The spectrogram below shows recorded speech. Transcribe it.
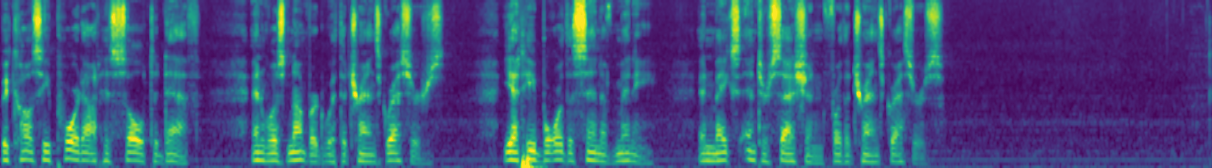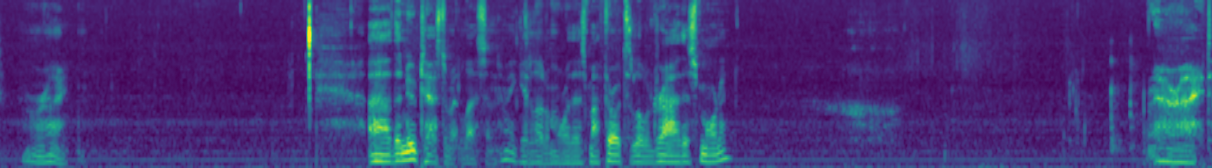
because he poured out his soul to death, and was numbered with the transgressors. Yet he bore the sin of many and makes intercession for the transgressors. All right. Uh, the New Testament lesson. Let me get a little more of this. My throat's a little dry this morning. All right.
